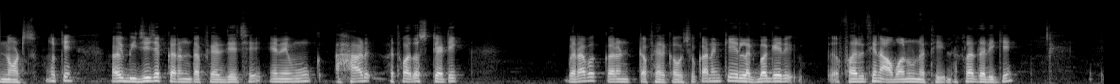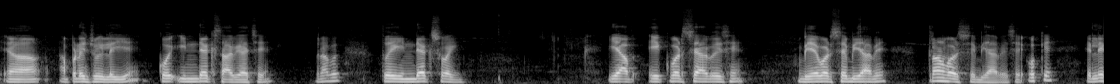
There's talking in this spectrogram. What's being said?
નોટ્સ ઓકે હવે બીજી જે કરંટ અફેર જે છે, એને હું હાર્ડ અથવા તો સ્ટેટિક બરાબર કરંટ અફેર કહું છું. કારણ કે લગભગ એ ફરીથી આવવાનું નથી. દાખલા તરીકે આપણે જોઈ લઈએ, કોઈ ઇન્ડેક્સ આવ્યા છે, બરાબર? તો એ ઇન્ડેક્સ હોય. એ એક વર્ષે આવે છે, બે વર્ષે બી આવે, ત્રણ વર્ષે બી આવે છે. ઓકે એટલે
